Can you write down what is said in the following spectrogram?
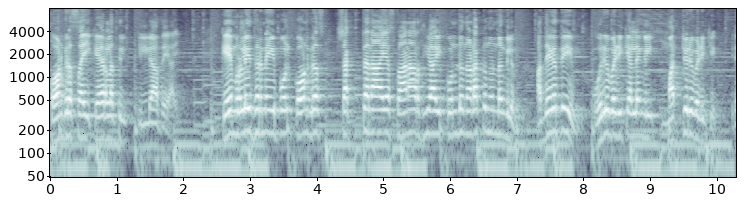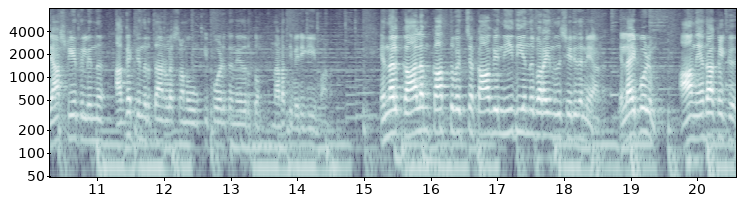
കോൺഗ്രസ് ആയി കേരളത്തിൽ ഇല്ലാതെയായി. കെ മുരളീധരനെ ഇപ്പോൾ കോൺഗ്രസ് ശക്തനായ സ്ഥാനാർത്ഥിയായി കൊണ്ടു നടക്കുന്നുണ്ടെങ്കിലും അദ്ദേഹത്തെയും ഒരു വഴിക്കല്ലെങ്കിൽ മറ്റൊരു വഴിക്ക് രാഷ്ട്രീയത്തിൽ നിന്ന് അകറ്റി നിർത്താനുള്ള ശ്രമവും ഇപ്പോഴത്തെ നേതൃത്വം നടത്തി വരികയുമാണ്. എന്നാൽ കാലം കാത്തുവെച്ച കാവ്യനീതി എന്ന് പറയുന്നത് ശരി തന്നെയാണ്. എല്ലായ്പ്പോഴും ആ നേതാക്കൾക്ക്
